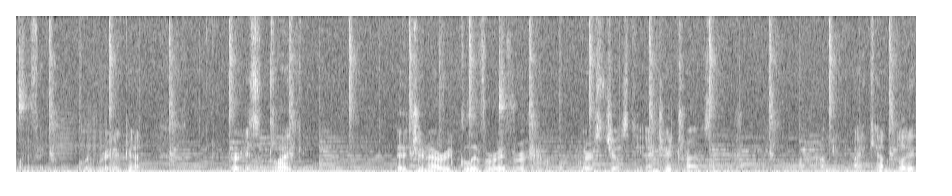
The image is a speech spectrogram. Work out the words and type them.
my favorite livery again. There isn't like a generic livery version of it. There's just the NJ Transit version. I mean, I can't play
